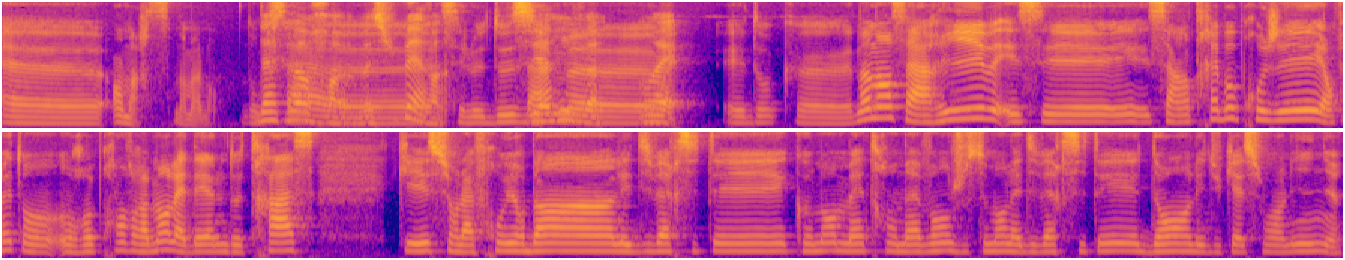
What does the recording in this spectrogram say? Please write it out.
euh, en mars normalement. D'accord, bah, super. C'est le deuxième. arrive, euh, ouais. Et donc, euh, non, non, ça arrive et c'est c'est un très beau projet. Et en fait, on, on reprend vraiment l'ADN de Trace qui est sur l'afro-urbain, les diversités, comment mettre en avant justement la diversité dans l'éducation en ligne.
